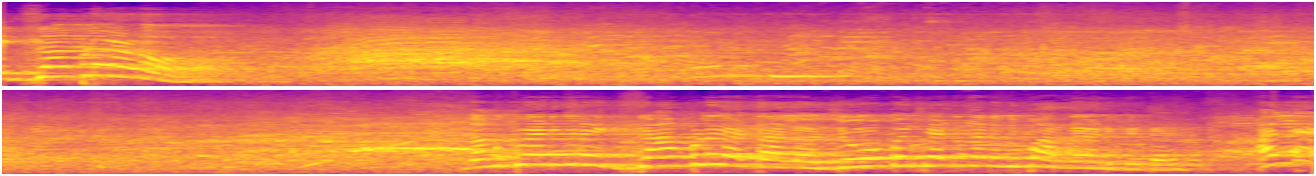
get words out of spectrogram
example വേണോ? നമുക്ക് വേണമെങ്കിൽ എക്സാമ്പിൾ കേട്ടാലോ? ജോബൻ ചേട്ടൻ തന്നെ ഒന്ന് പറഞ്ഞു കാണിക്കട്ടെ. അല്ലേ?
